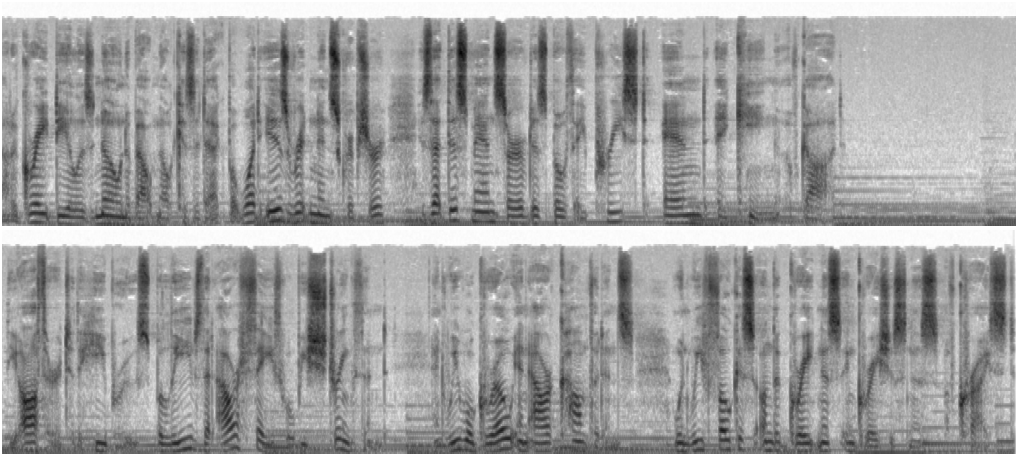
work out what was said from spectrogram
Not a great deal is known about Melchizedek, but what is written in Scripture is that this man served as both a priest and a king of God. The author to the Hebrews believes that our faith will be strengthened and we will grow in our confidence when we focus on the greatness and graciousness of Christ,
